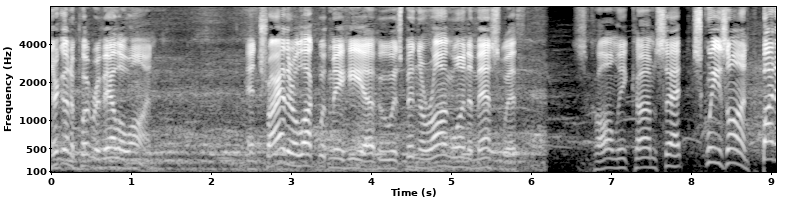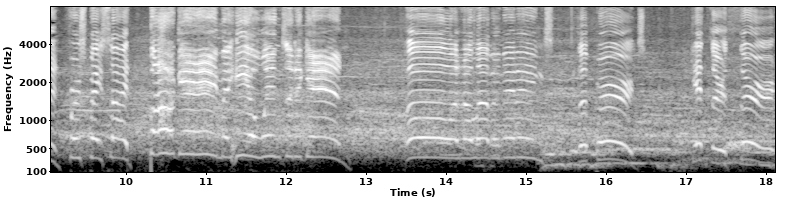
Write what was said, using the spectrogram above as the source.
They're going to put Ravelo on and try their luck with Mejia, who has been the wrong one to mess with. Calmly comes set, squeeze on, Bunnan, first base side, ball game! Mejia wins it again! Oh, in 11 innings, the Birds get their third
